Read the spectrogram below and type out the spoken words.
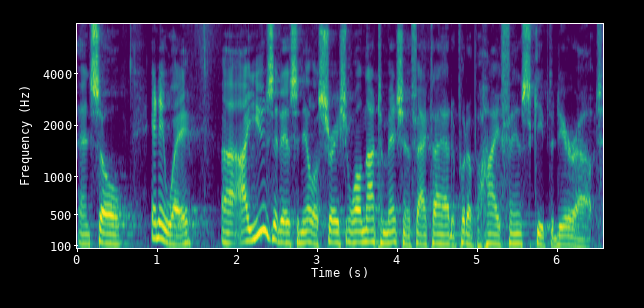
and so anyway, uh, I use it as an illustration. Well, not to mention the fact I had to put up a high fence to keep the deer out.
